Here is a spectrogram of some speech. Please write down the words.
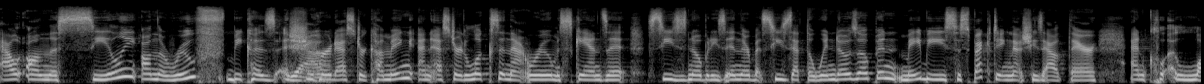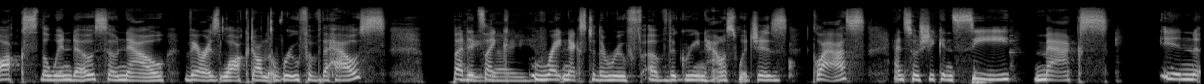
out on the ceiling, on the roof, because she heard Esther coming. And Esther looks in that room, scans it, sees nobody's in there, but sees that the window's open, maybe suspecting that she's out there, and cl- locks the window. So now Vera's locked on the roof of the house. But it's like right next to the roof of the greenhouse, which is glass. And so she can see Max in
